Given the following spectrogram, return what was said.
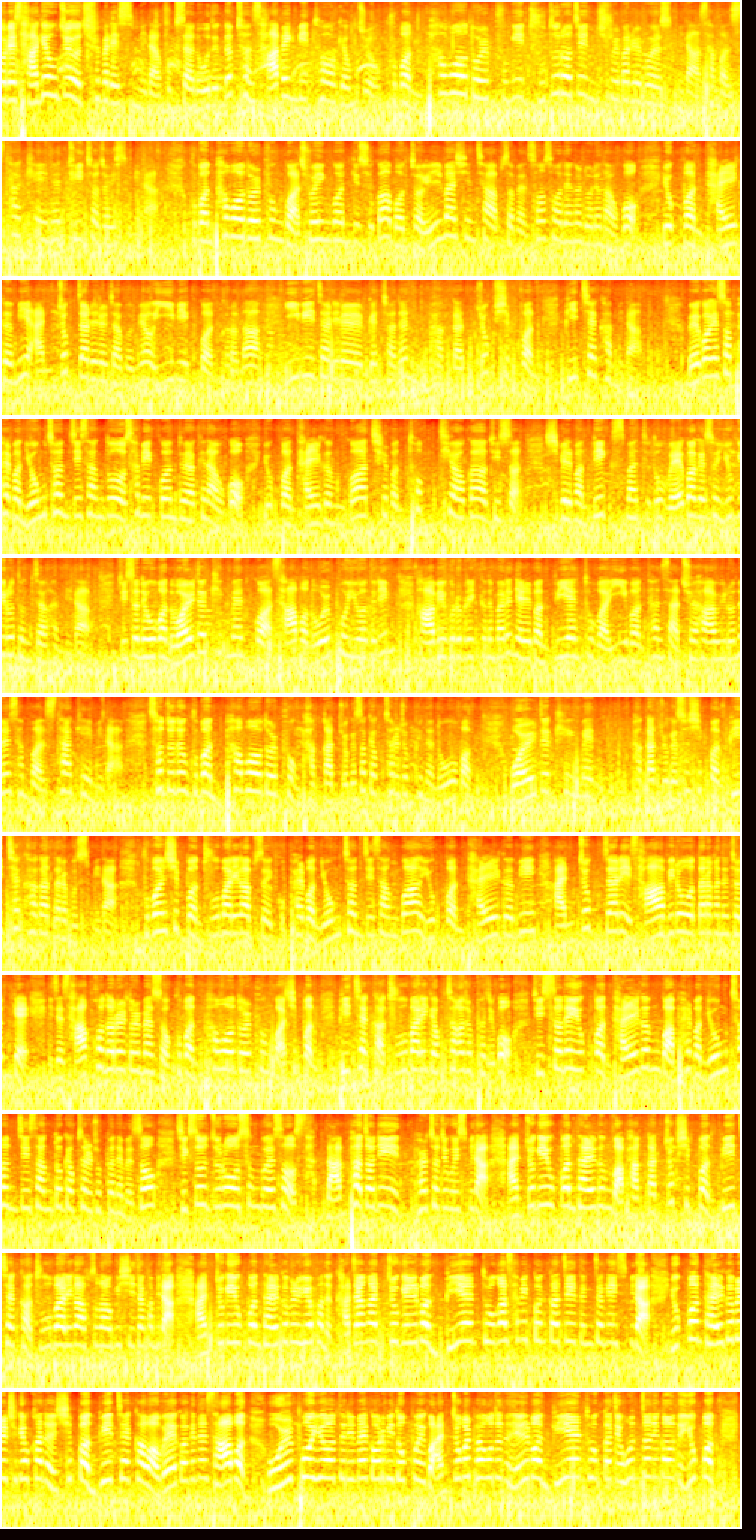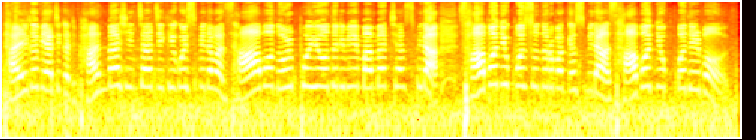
서울의 4경주 출발했습니다. 국산 5등급 1400m 경주 9번 파워 돌풍이 두드러진 출발을 보였습니다. 3번 스타케이는 뒤쳐져 있습니다. 9번 파워 돌풍과 조인권 기수가 먼저 1마 신차 앞서면서 선행을 노려나오고 6번 달금이 안쪽 자리를 잡으며 2위권 그러나 2위 자리를 꿰차는 바깥쪽 10번 비책합니다. 외곽에서 8번 용천지상도 3위권 도약해 나오고 6번 달금과 7번 톱티어가 뒷선 11번 빅스마트도 외곽에서 6위로 등장합니다. 뒷선에 5번 월드킥맨과 4번 올포 유어드림 하위 그룹을 이끄는 말은 1번 비엔토와 2번 탄사 최하위로는 3번 스타케입니다. 선두는 9번 파워 돌풍 바깥쪽에서 격차를 좁히는 5번 월드킥맨 바깥쪽에서 10번 비체카가 따라붙습니다. 9번 10번 두 마리가 앞서 있고 8번 용천지상과 6번 달금이 안쪽 자리 4위로 따라가 는 전개 이제 4코너를 돌면서 9번 파워 돌풍과 10번 비체카 두 마리 격차가 좁혀지고 뒷선에 6번 달금과 8번 용천지상도 격차를 좁혀내면서 직선주로 승부에서 사- 난파전이 펼쳐지고 있습니다. 안쪽에 6번 달금과 바깥쪽 10번 비체카 두 마리가 앞서 나오기 시작합니다. 안쪽에 6번 달금을 위협하는 가장 안쪽 1번 비엔토가 3위권까지 등장해 있습니다. 6번 달금을 추격하는 10번 비체카와 외곽에는 4번 올포 유어드림의 걸음이 돋보이고 안쪽을 파고드는 1번 비엔토까지 혼전인 가운데 6번 달 금이 아직까지 반반 신차 지키고 있습니다만 4번 올포 유어드림이 만만치 않습니다. 4번 6번 순으로 바뀌었습니다. 4번 6번 1번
